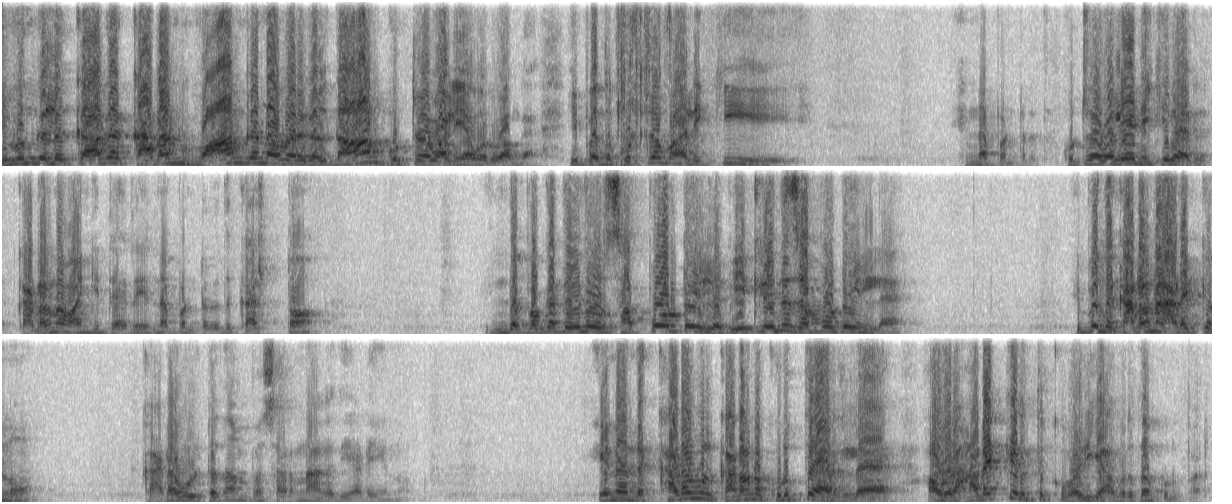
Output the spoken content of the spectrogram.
இவங்களுக்காக கடன் வாங்கினவர்கள் தான் குற்றவாளியா வருவாங்க. இப்ப இந்த குற்றவாளிக்கு என்ன பண்றது? குற்றவாளியா நிக்கிறாரு. கடனை வாங்கிட்டாரு. என்ன பண்றது? கஷ்டம். இந்த பக்கத்துல இருந்து ஒரு சப்போர்ட்டும் இல்லை. வீட்ல இருந்து சப்போர்ட்டும் இல்லை. இப்போ இந்த கடனை அடைக்கணும். கடவுள்கிட்ட தான் இப்போ சரணாகதி அடையணும். ஏன்னா இந்த கடவுள் கடனை கொடுத்தாருல அவர் அடைக்கிறதுக்கு வழி அவர் தான் கொடுப்பார்.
